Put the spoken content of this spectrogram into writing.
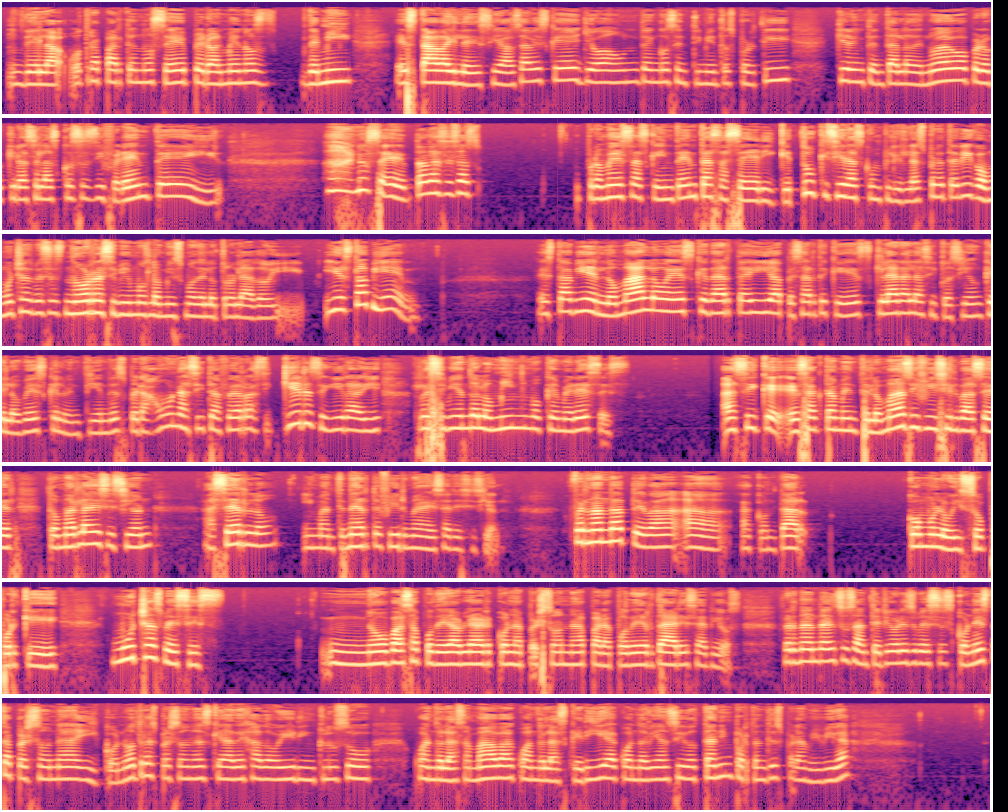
de la otra parte, no sé, pero al menos de mí estaba y le decía, ¿sabes qué? Yo aún tengo sentimientos por ti, quiero intentarlo de nuevo, pero quiero hacer las cosas diferente y... no sé, todas esas promesas que intentas hacer y que tú quisieras cumplirlas, pero te digo, muchas veces no recibimos lo mismo del otro lado y, y está bien. Está bien, lo malo es quedarte ahí a pesar de que es clara la situación, que lo ves, que lo entiendes, pero aún así te aferras y quieres seguir ahí recibiendo lo mínimo que mereces. Así que exactamente lo más difícil va a ser tomar la decisión, hacerlo y mantenerte firme a esa decisión. Fernanda te va a, a contar cómo lo hizo porque muchas veces no vas a poder hablar con la persona para poder dar ese adiós. Fernanda en sus anteriores veces con esta persona y con otras personas que ha dejado ir incluso cuando las amaba, cuando las quería, cuando habían sido tan importantes para mi vida,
